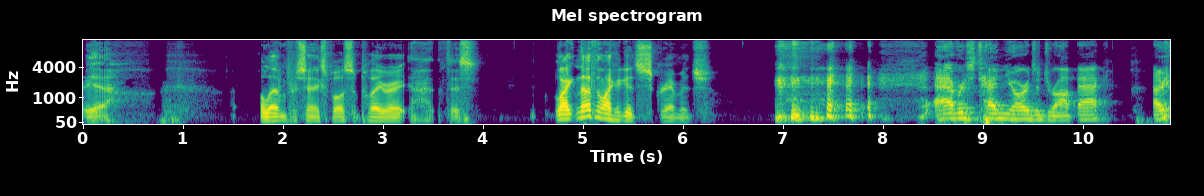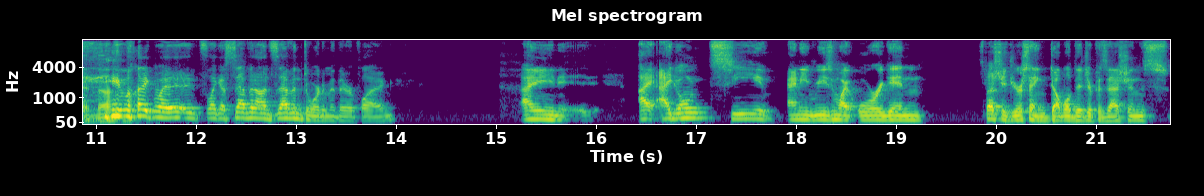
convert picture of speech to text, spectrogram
yeah. Eleven percent explosive play rate. This like nothing like a good scrimmage. Average 10 yards of drop back. I yeah, mean, like it's like a seven on seven tournament they were playing. I mean, I, I don't see any reason why Oregon, especially if you're saying double digit possessions,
